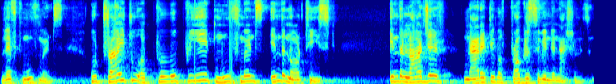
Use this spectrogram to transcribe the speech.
left movements who try to appropriate movements in the Northeast in the larger narrative of progressive Indian nationalism.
